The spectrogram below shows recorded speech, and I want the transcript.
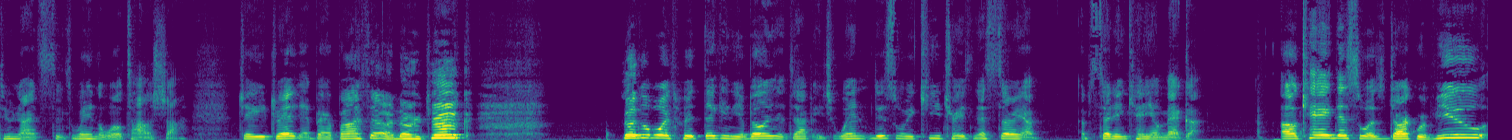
two nights since winning the world title shot. J.D. Drake and Bear Bronson are no joke. Jungle Boy is thinking the ability to adapt each win. This will be key traits necessary in upsetting Kenny Omega. Okay, this was Dark Review.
